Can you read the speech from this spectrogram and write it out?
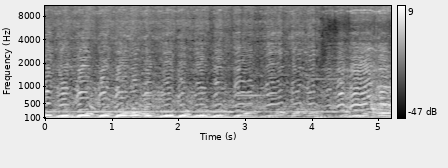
Thank you.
